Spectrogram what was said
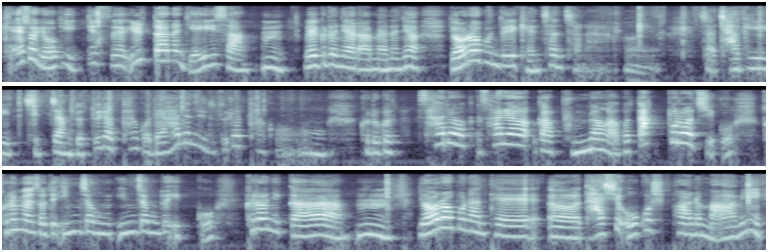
계속 여기 있겠어요. 일단은 예의상 음, 왜 그러냐라면은요. 여러분들이 괜찮잖아. 어, 자, 자기 직장도 뚜렷하고 내 하는 일도 뚜렷하고 어, 그리고 사려 사려가 분명하고 딱 부러지고 그러면서도 인정 인정도 있고 그러니까 음, 여러분한테 어, 다시 오고 싶어하는 마음이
